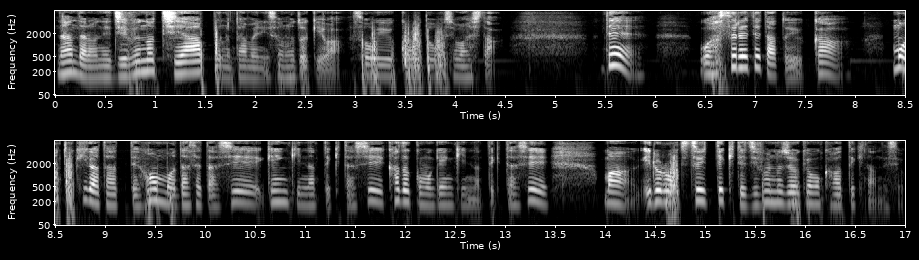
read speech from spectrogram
なんだろうね、自分のチアアップのためにその時はそういう行動をしました。で、忘れてたというか、もう時が経って本も出せたし、元気になってきたし、家族も元気になってきたし、まあ、いろいろ落ち着いてきて自分の状況も変わってきたんですよ。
